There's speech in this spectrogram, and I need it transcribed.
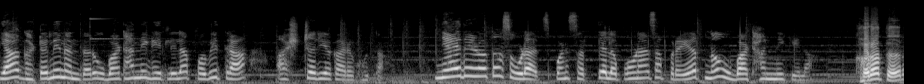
या घटनेनंतर उबाठांनी घेतलेला पवित्रा आश्चर्यकारक होता. न्याय देणं तर सोडाच पण सत्य लपवण्याचा प्रयत्न उबाठांनी केला. खरं तर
